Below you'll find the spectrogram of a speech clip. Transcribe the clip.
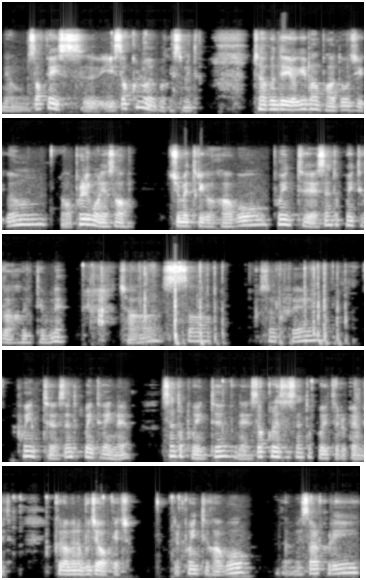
그냥 서페이스 이 서클로 해보겠습니다. 자, 근데 여기만 봐도 지금 어, 폴리곤에서 지오메트리가 가고 포인트에 센터 포인트가 가기 때문에 자, 서 서클에 포인트, 센터 포인트가 있나요? 센터 포인트, 네, 서클에서 센터 포인트를 뺍니다. 그러면 문제가 없겠죠. 이제 포인트 가고 그 다음에 서클이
